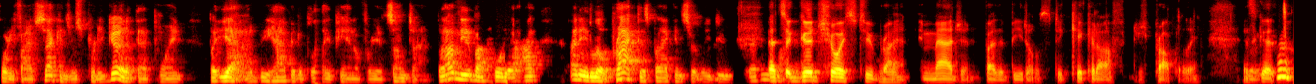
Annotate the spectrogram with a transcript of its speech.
45 seconds was pretty good at that point. But yeah, I'd be happy to play piano for you at some time. But I'll need about 40. I, I need a little practice, but I can certainly do. That's a good choice too, Brian. Imagine by the Beatles to kick it off just properly. It's good.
